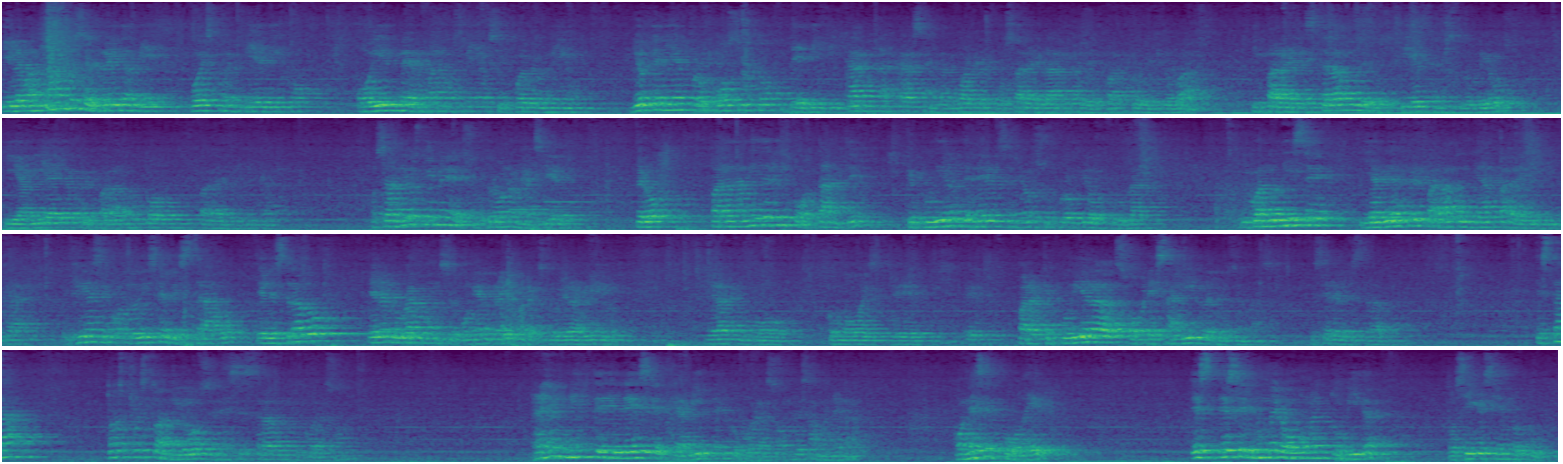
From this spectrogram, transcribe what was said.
Y levantándose el rey David, puesto en pie, dijo, Oídme, hermanos pueblo mío, yo tenía el propósito de edificar una casa en la cual reposara el arca del pacto de Jehová y para el estrado de los pies de nuestro Dios, y había ya preparado todo para edificar. O sea, Dios tiene su trono en el cielo, pero para David era importante que pudiera tener el Señor su propio lugar. Y cuando dice, y había preparado ya para edificar, fíjense cuando dice el estrado, el estrado era el lugar donde se ponía el rey para que estuviera arriba. Era como, como este, eh, para que pudiera sobresalir de los demás. Ese era el estrado. Está, tú has puesto a Dios en ese estrado en tu corazón. ¿Realmente Él es el que habita en tu corazón de esa manera? Con ese poder. ¿Es, es el número uno en tu vida o sigue siendo tú?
